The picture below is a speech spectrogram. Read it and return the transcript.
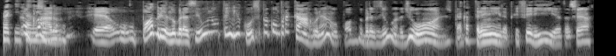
para quem está Claro, é, o pobre no Brasil não tem recurso para comprar carro, né? O pobre no Brasil anda de ônibus, pega trem da periferia, tá certo?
